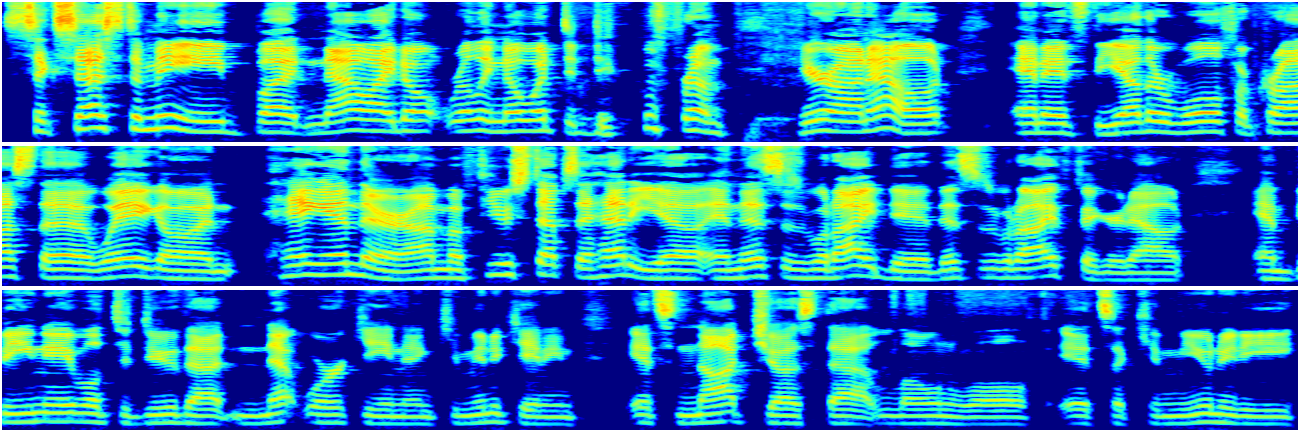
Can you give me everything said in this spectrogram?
success to me, but now I don't really know what to do from here on out and it's the other wolf across the way going, "Hang in there! I'm a few steps ahead of you, and this is what I did. This is what I figured out." And being able to do that networking and communicating, it's not just that lone wolf; it's a community.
